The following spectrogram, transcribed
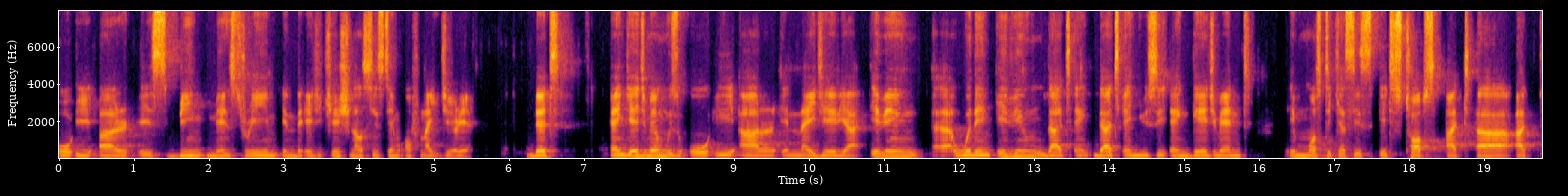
OER is being mainstream in the educational system of Nigeria. That engagement with OER in Nigeria, even uh, within even that, that NUC engagement in most cases, it stops at, uh, at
